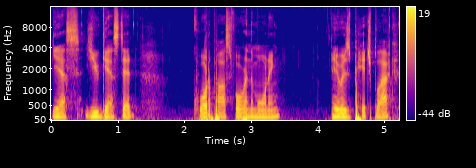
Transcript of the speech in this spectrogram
yes, you guessed it, quarter past four in the morning. It was pitch black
